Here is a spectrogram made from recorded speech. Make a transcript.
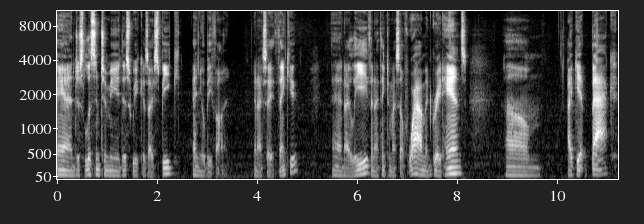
and just listen to me this week as I speak and you'll be fine. And I say, Thank you. And I leave and I think to myself, Wow, I'm in great hands. Um, I get back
